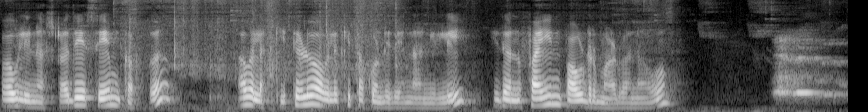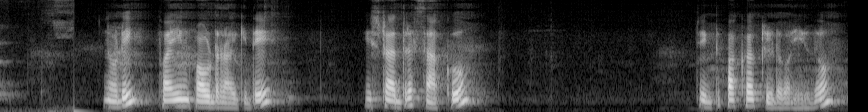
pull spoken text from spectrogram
ಬೌಲಿನಷ್ಟು ಅದೇ ಸೇಮ್ ಕಪ್. ಅವಲಕ್ಕಿ, ತೆಳು ಅವಲಕ್ಕಿ ತಗೊಂಡಿದ್ದೇನೆ ನಾನಿಲ್ಲಿ. ಇದನ್ನು ಫೈನ್ ಪೌಡ್ರ್ ಮಾಡುವ ನಾವು. ನೋಡಿ, ಫೈನ್ ಪೌಡರ್ ಆಗಿದೆ. ಇಷ್ಟಾದರೆ ಸಾಕು. ತೆಗೆದು ಪಕ್ಕಕ್ಕಿಡುವ ಇದು.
